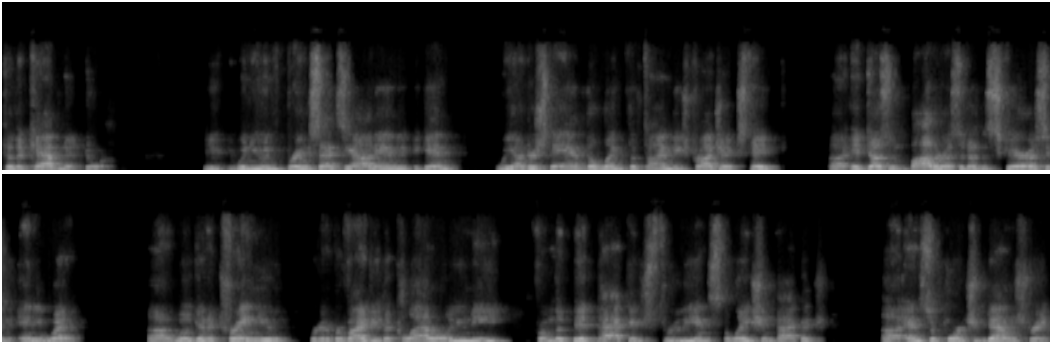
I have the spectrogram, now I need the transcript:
to the cabinet door? You, when you bring Senseon in, again, we understand the length of time these projects take. Uh, it doesn't bother us. It doesn't scare us in any way. Uh, we're going to train you. We're going to provide you the collateral you need from the bid package through the installation package uh, and support you downstream.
